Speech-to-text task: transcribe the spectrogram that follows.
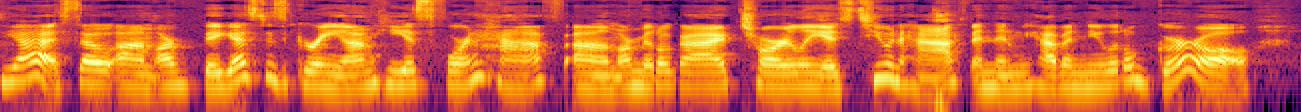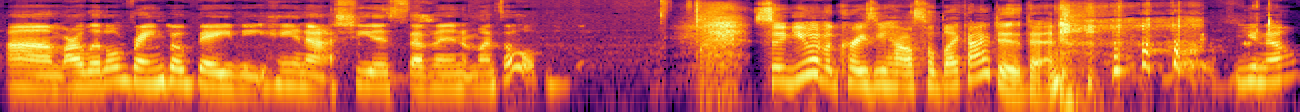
Yeah. So um, our biggest is Graham. He is four and a half. Um, our middle guy Charlie is two and a half, and then we have a new little girl. Um, our little rainbow baby Hannah. She is seven months old. So you have a crazy household like I do then. You know,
